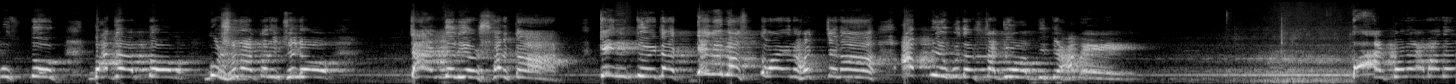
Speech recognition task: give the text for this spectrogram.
পুস্তক বাজেয়াপ্ত ঘোষণা করেছিল চার দলীয় সরকার। কিন্তু এটা কেন বাস্তবায়ন হচ্ছে না? আপনি উপদেষ্টা জবাব দিতে হবে। তারপরে আমাদের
